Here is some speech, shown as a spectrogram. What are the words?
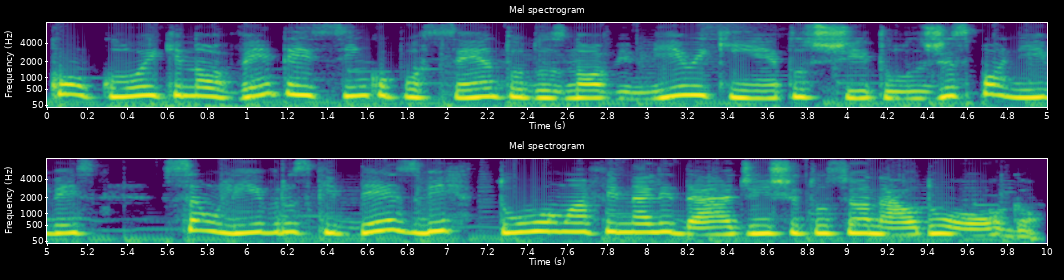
conclui que 95% dos 9.500 títulos disponíveis são livros que desvirtuam a finalidade institucional do órgão.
